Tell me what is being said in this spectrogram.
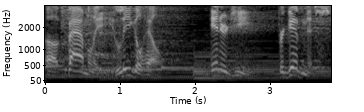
uh, family, legal help, energy, forgiveness,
